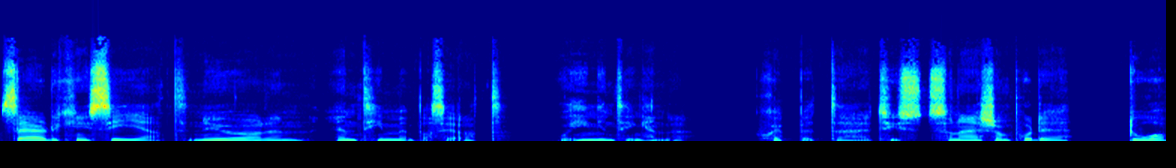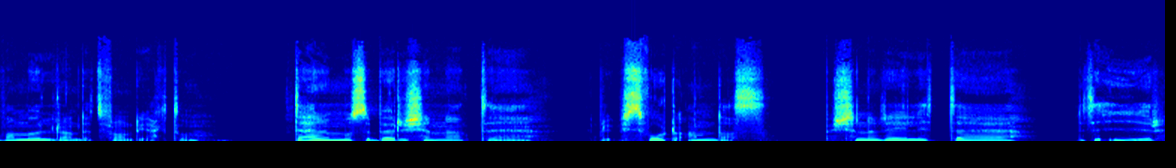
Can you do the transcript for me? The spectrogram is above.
Sarah, du kan ju se att nu har en, en timme passerat och ingenting händer. Skeppet är tyst, så när som på det dova mullrandet från reaktorn. Däremot så börjar du känna att eh, det blir svårt att andas. Du känner dig lite, lite yr.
